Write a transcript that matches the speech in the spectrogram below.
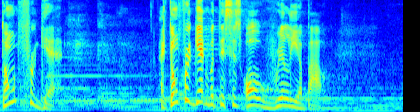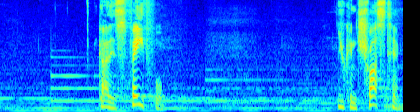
don't forget. Like don't forget what this is all really about. God is faithful. You can trust him.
